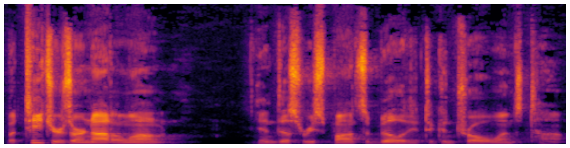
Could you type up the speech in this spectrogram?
But teachers are not alone in this responsibility to control one's tongue.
